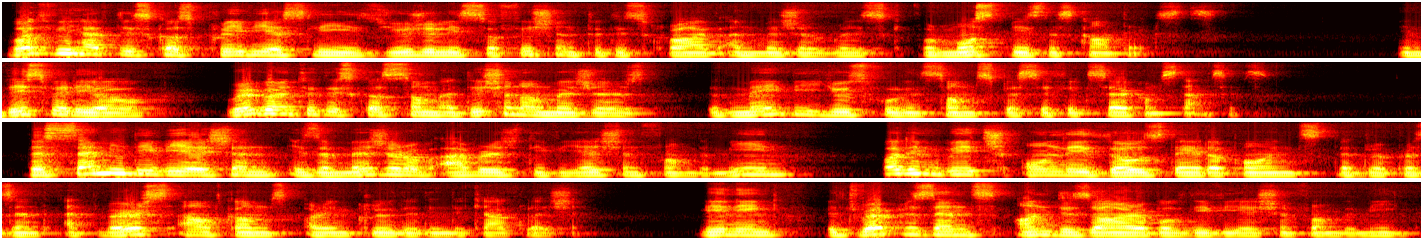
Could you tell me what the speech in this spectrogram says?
What we have discussed previously is usually sufficient to describe and measure risk for most business contexts. In this video, we're going to discuss some additional measures that may be useful in some specific circumstances. The semi-deviation is a measure of average deviation from the mean, but in which only those data points that represent adverse outcomes are included in the calculation, meaning it represents undesirable deviation from the mean.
